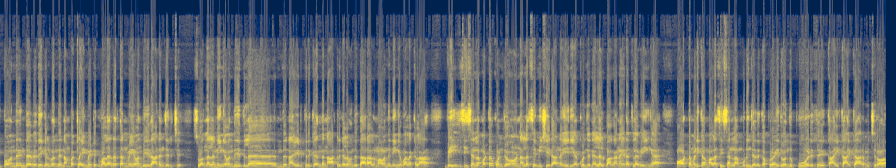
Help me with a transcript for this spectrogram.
இப்போ வந்து இந்த விதைகள் வந்து நம்ம கிளைமேட்டுக்கு வளர்கிற தன்மையை வந்து இது அடைஞ்சிருச்சு. ஸோ அதனால் நீங்கள் வந்து இதில் இருந்து நான் எடுத்திருக்க இந்த நாற்றுகளை வந்து தாராளமாக வந்து நீங்கள் வளர்க்கலாம். வெயில் சீசனில் மட்டும் கொஞ்சம் நல்ல செமி ஷேடான ஏரியா கொஞ்சம் நிழல் பாகான இடத்துல வைங்க. ஆட்டோமேட்டிக்காக மழை சீசன்லாம் முடிஞ்சதுக்கப்புறம் இது வந்து பூ எடுத்து காய் காய்க்க ஆரம்பிச்சிரும்.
